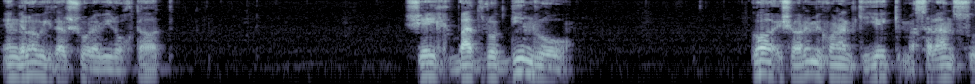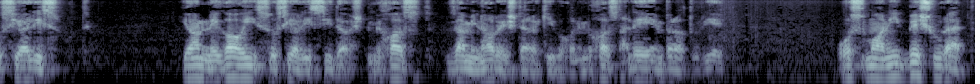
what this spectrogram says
انقلابی که در شوروی رخ داد شیخ بدرالدین رو گاه اشاره می‌کنند که یک مثلا سوسیالیست بود یا نگاهی سوسیالیستی داشت. می‌خواست زمین ها رو اشتراکی بکنه. می‌خواست علیه امپراتوری عثمانی بشورد.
